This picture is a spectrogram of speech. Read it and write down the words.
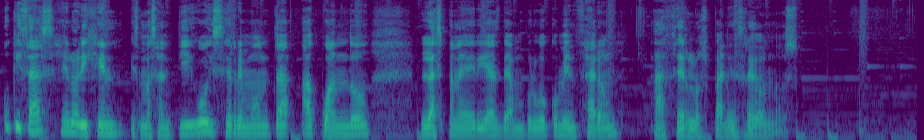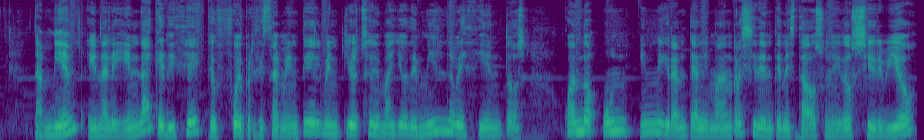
O quizás el origen es más antiguo y se remonta a cuando las panaderías de Hamburgo comenzaron a hacer los panes redondos. También hay una leyenda que dice que fue precisamente el 28 de mayo de 1900 cuando un inmigrante alemán residente en Estados Unidos sirvió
